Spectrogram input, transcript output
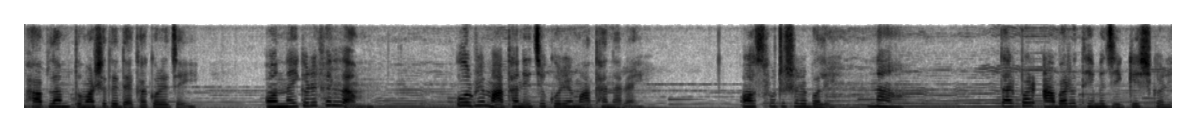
ভাবলাম তোমার সাথে দেখা করে যাই। অন্যায় করে ফেললাম? উর্বি মাথা নিচু করে মাথা নাড়ায়। অস্ফুট স্বরে বলে, না। তারপর আবারও থেমে জিজ্ঞেস করে,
